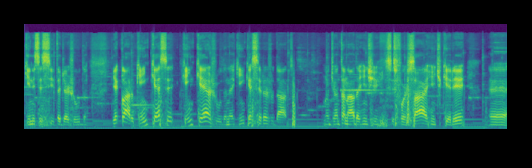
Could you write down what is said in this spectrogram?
quem necessita de ajuda. E é claro, quem quer ser, quem quer ajuda, né? Quem quer ser ajudado. Não adianta nada a gente se esforçar, a gente querer é,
